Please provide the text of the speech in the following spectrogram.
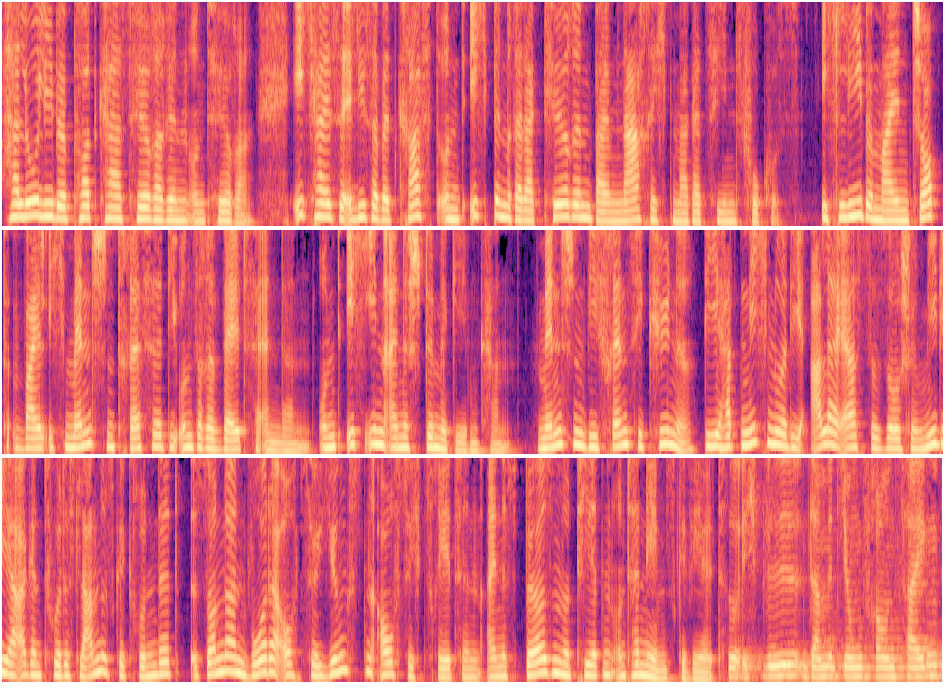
Hallo liebe Podcast-Hörerinnen und Hörer. Ich heiße Elisabeth Kraft und ich bin Redakteurin beim Nachrichtenmagazin Fokus. Ich liebe meinen Job, weil ich Menschen treffe, die unsere Welt verändern und ich ihnen eine Stimme geben kann. Menschen wie Frenzi Kühne, die hat nicht nur die allererste Social-Media-Agentur des Landes gegründet, sondern wurde auch zur jüngsten Aufsichtsrätin eines börsennotierten Unternehmens gewählt. Also ich will damit jungen Frauen zeigen,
